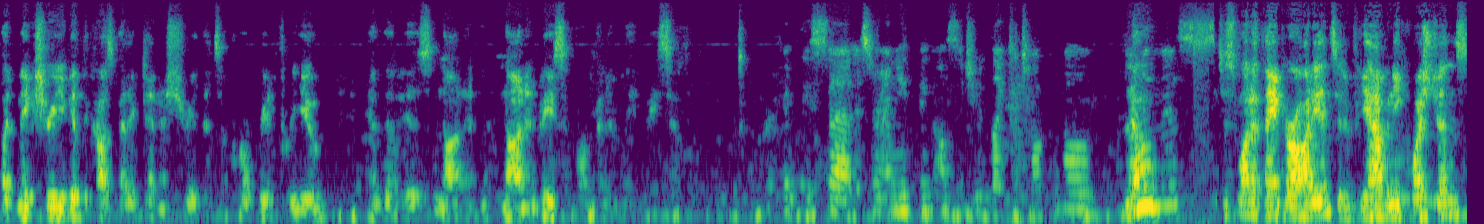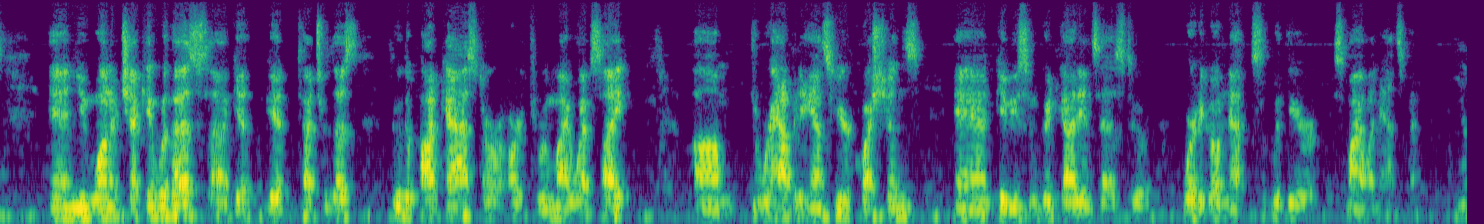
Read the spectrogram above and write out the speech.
But make sure you get the cosmetic dentistry that's appropriate for you and that is non non-invasive or minimally invasive. Perfectly said. Is there anything else that you'd like to talk about? No. This? Just want to thank our audience, and if you have any questions and you want to check in with us, uh, get get in touch with us through the podcast or, or through my website. Um, we're happy to answer your questions and give you some good guidance as to where to go next with your smile enhancement. Yeah,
